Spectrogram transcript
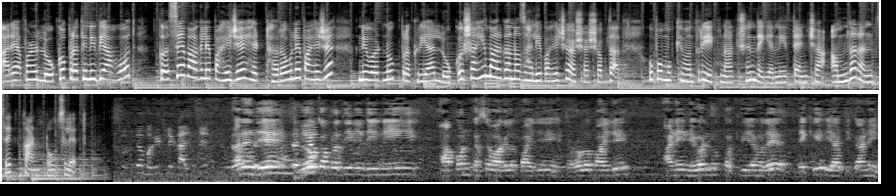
अरे आपण लोकप्रतिनिधी आहोत. कसे वागले पाहिजे हे ठरवले पाहिजे. निवडणूक प्रक्रिया लोकशाही मार्गाने झाली पाहिजे अशा शब्दात उपमुख्यमंत्री एकनाथ शिंदे यांनी त्यांच्या आमदारांचे कान टोचलेत. अरे जे लोकप्रतिनिधींनी आपण कसं वागलं पाहिजे हे ठरवलं पाहिजे आणि निवडणूक प्रक्रियेमध्ये देखील या ठिकाणी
